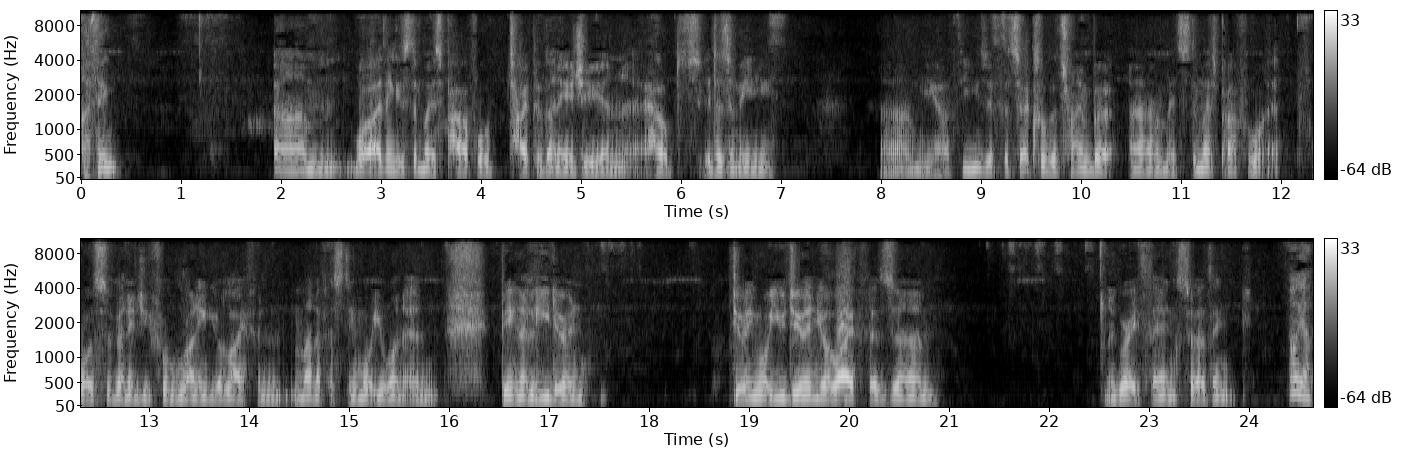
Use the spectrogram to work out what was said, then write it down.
I think, um, well, I think it's the most powerful type of energy, and it helps. It doesn't mean you, um, you have to use it for sex all the time, but um, it's the most powerful force of energy for running your life and manifesting what you want and being a leader and doing what you do in your life as um, a great thing. So I think Oh yeah.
